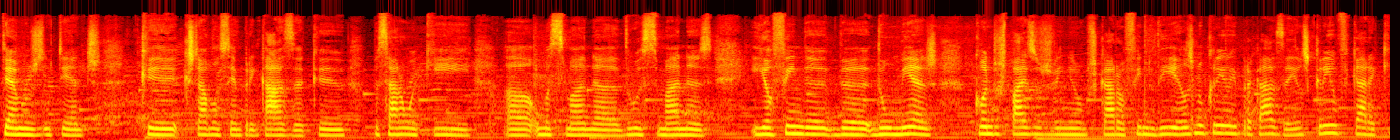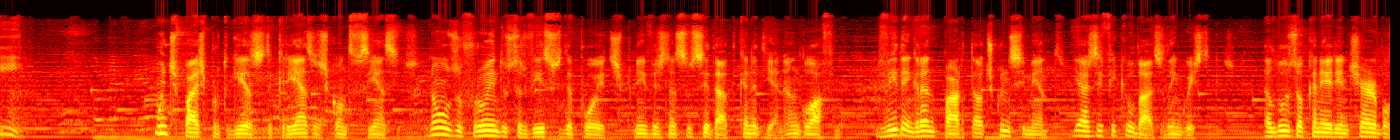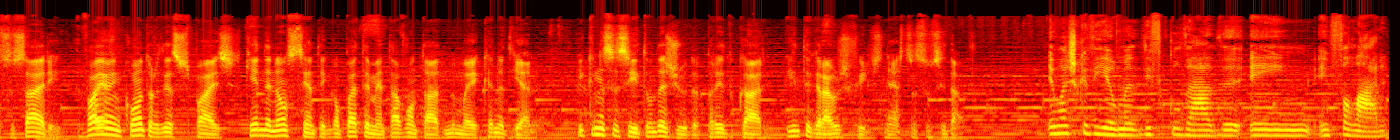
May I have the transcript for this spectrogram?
Temos utentes que, que, estavam sempre em casa, que passaram aqui uh, uma semana, duas semanas e ao fim de, de, de, um mês, quando os pais os vinham buscar ao fim do dia, eles não queriam ir para casa, eles queriam ficar aqui. Muitos pais portugueses de crianças com deficiências não usufruem dos serviços de apoio disponíveis na sociedade canadiana anglófona, devido em grande parte ao desconhecimento e às dificuldades linguísticas a Luso-Canadian Charitable Society vai ao encontro desses pais que ainda não se sentem completamente à vontade no meio canadiano e que necessitam de ajuda para educar e integrar os filhos nesta sociedade. Eu acho que havia uma dificuldade em, em falar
